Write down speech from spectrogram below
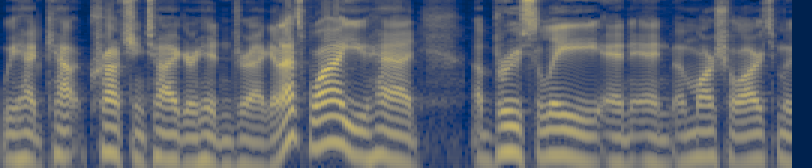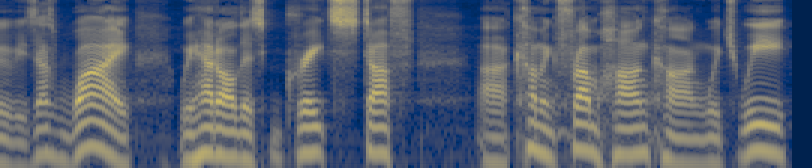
we had Crouching Tiger, Hidden Dragon. That's why you had uh, Bruce Lee and and uh, martial arts movies. That's why we had all this great stuff uh, coming from Hong Kong, which we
